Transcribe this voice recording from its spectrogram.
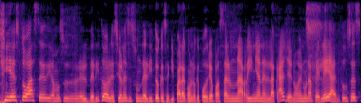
Y esto hace, digamos, el delito de lesiones es un delito que se equipara con lo que podría pasar en una riña en la calle, ¿no? En una pelea. Entonces,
